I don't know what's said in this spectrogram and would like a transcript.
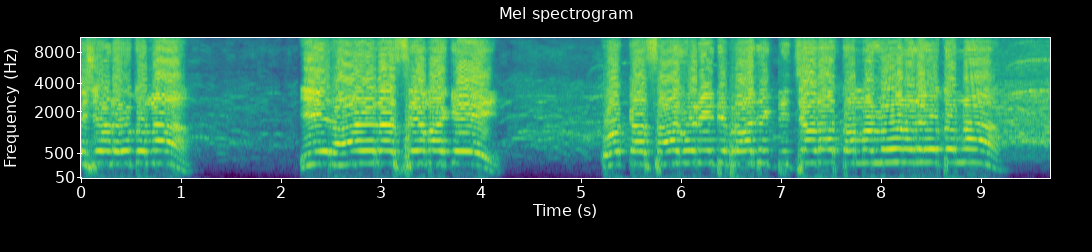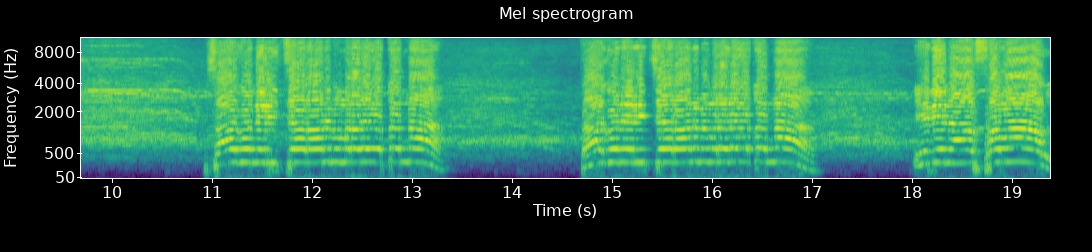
విషయం అడుగుతున్నా. ఈ రాయలసీమకి ఒక్క సాగునీటి ప్రాజెక్ట్ ఇచ్చాడా తమ్ముళ్ళు అని అడుగుతున్నా. సాగునీరు ఇచ్చారా అని మిమ్మల్ని అడుగుతున్నా. తాగునీరు ఇచ్చారా అని మిమ్మల్ని అడుగుతున్నా. ఇది నా సవాల్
